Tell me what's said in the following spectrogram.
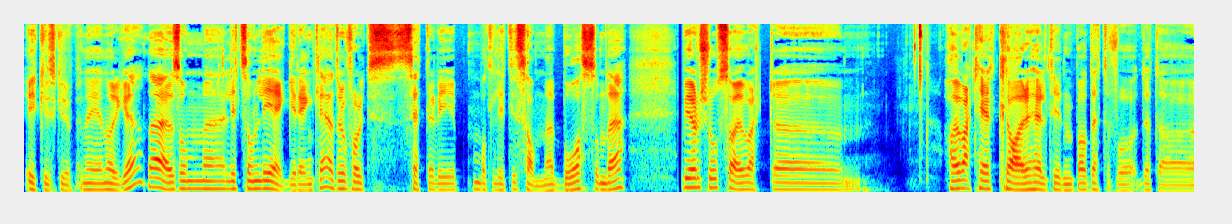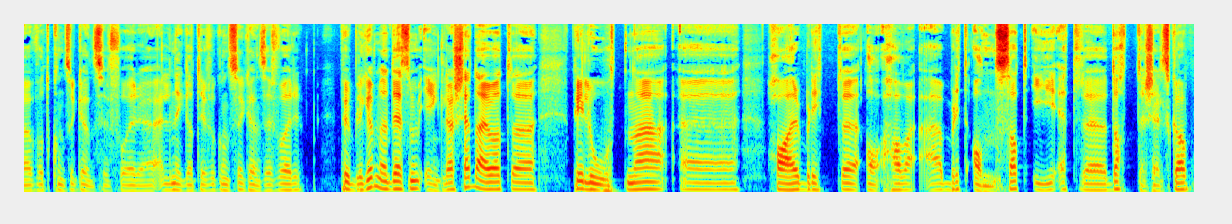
yrkesgruppene i Norge. Det er jo som, eh, litt som leger, egentlig. Jeg tror folk setter de på en måte litt i samme bås som det. Bjørn Kjos har jo vært uh, har jo vært helt klar hele tiden på at dette, får, dette har fått konsekvenser for, eller negative konsekvenser for publikum. Men det som egentlig har skjedd, er jo at øh, pilotene øh, har blitt, øh, har, blitt ansatt i et datterselskap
